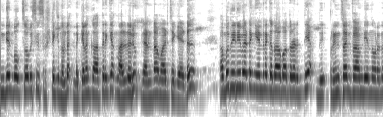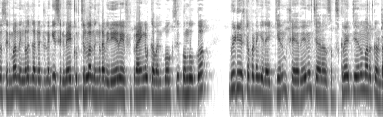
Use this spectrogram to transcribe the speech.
ഇന്ത്യൻ ബോക്സ് ഓഫീസിൽ സൃഷ്ടിക്കുന്നുണ്ട്. എന്തൊക്കെയാണ് കാത്തിരിക്കാൻ നല്ലൊരു രണ്ടാം ആഴ്ചയ്ക്കായിട്ട് അപ്പോൾ ദിലീപേട്ടൻ കേന്ദ്ര കഥാപാത്രത്തിയ പ്രിൻസ് ആൻഡ് ഫാമിലി എന്ന് പറയുന്ന സിനിമ നിങ്ങളും കണ്ടിട്ടുണ്ടെങ്കിൽ സിനിമയെക്കുറിച്ചുള്ള നിങ്ങളുടെ വിലയേറിയ അഭിപ്രായങ്ങൾ കമന്റ് ബോക്സിൽ പങ്കുവെക്കുക. വീഡിയോ ഇഷ്ടപ്പെട്ടെങ്കിൽ ലൈക്ക് ചെയ്യാനും ഷെയർ ചെയ്യാനും ചാനൽ സബ്സ്ക്രൈബ് ചെയ്യാനും മറക്കണ്ട.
